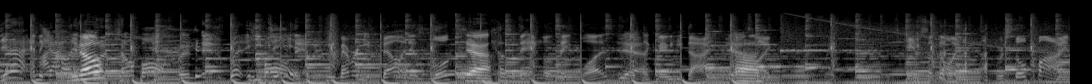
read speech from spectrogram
yeah, and the guy, thought You know? he was gonna jump off and, and but he did. damage. He remember he fell and it looked Yeah. because of the angle that it was. It Yeah. looked like maybe he died. Yeah. I was like, wait, this game's still going. We're still fine.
